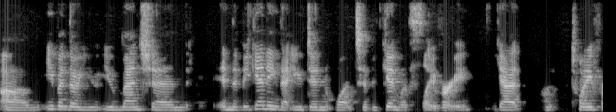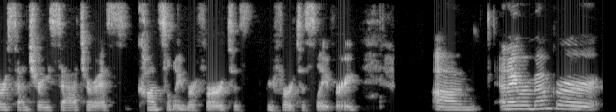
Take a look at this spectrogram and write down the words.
um, even though you you mentioned in the beginning that you didn't want to begin with slavery yet 21st century satirists constantly refer to refer to slavery. Um, and I remember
